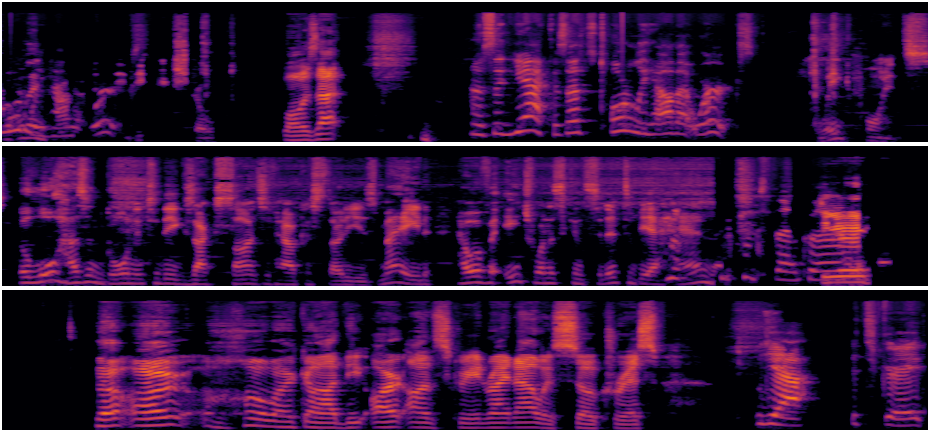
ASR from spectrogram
totally how that works. the extra What was that? I said, yeah, because that's totally how that works. weak points. The lore hasn't gone into the exact science of how custody is made, however, each one is considered to be a hand Dude, the art. Oh my god, the art on screen right now is so crisp. Yeah, it's great.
